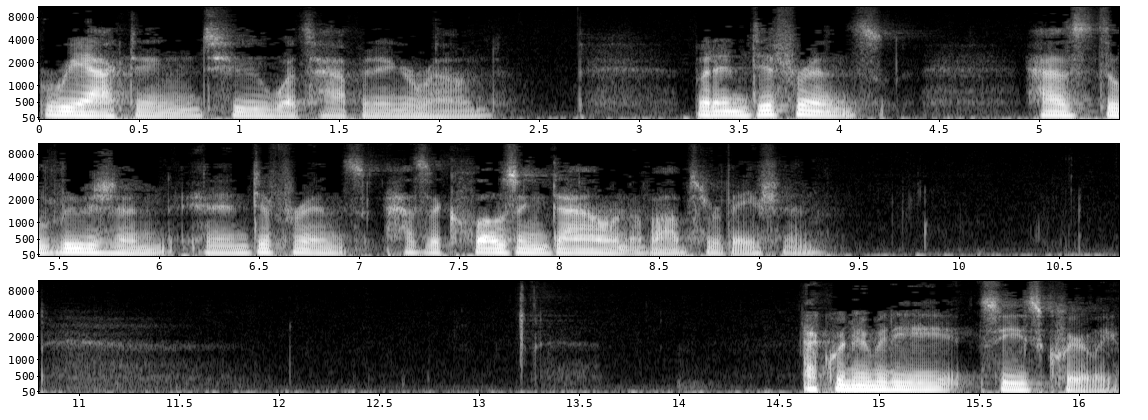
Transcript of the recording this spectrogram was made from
reacting to what's happening around. But indifference has delusion, and indifference has a closing down of observation. Equanimity sees clearly.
